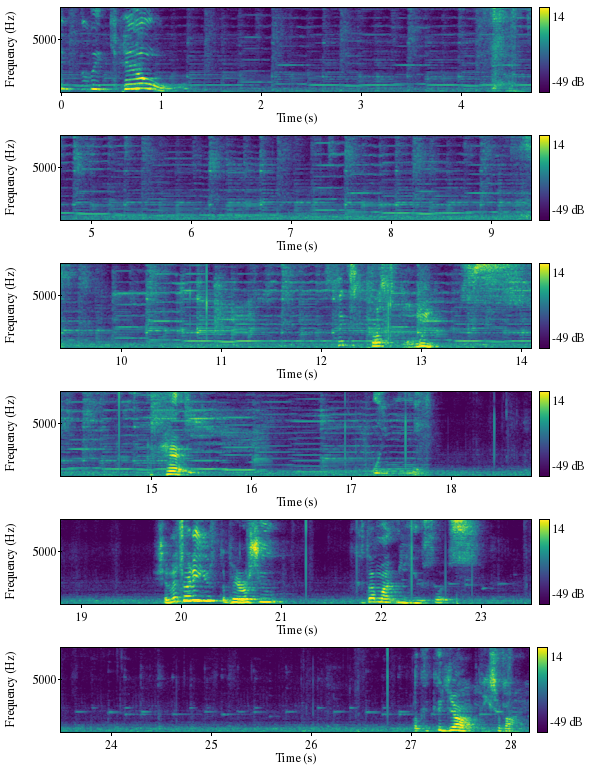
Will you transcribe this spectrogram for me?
instantly kill? Six plus points. Okay. Should I try to use the parachute? That might be useless. Okay, good job. They survived.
